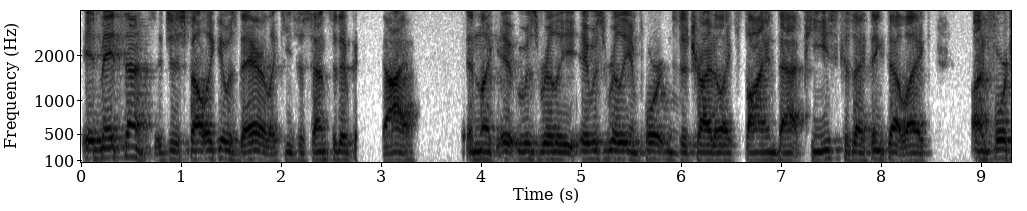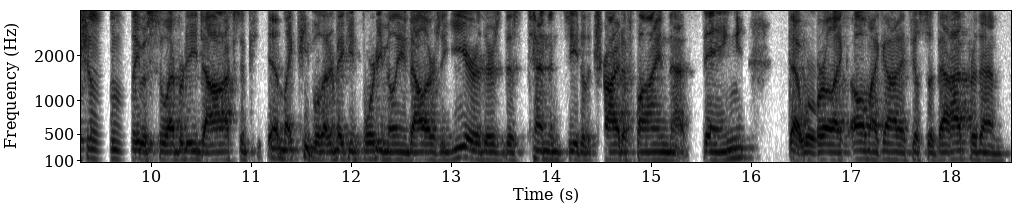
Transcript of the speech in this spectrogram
it made sense. It just felt like it was there. Like he's a sensitive guy. And like it was really, it was really important to try to like find that piece because I think that like unfortunately with celebrity docs and, and like people that are making $40 million a year, there's this tendency to try to find that thing that we're like, oh my God, I feel so bad for them.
